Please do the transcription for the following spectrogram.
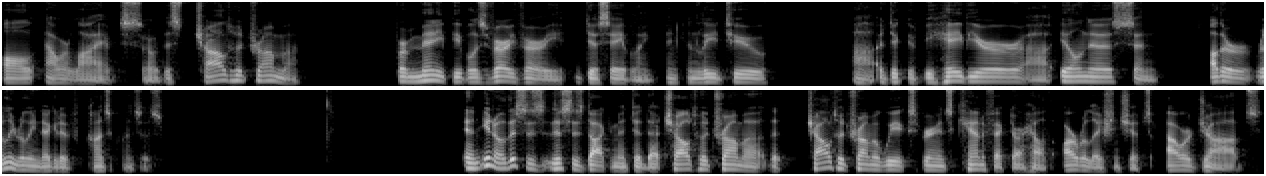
all our lives. So, this childhood trauma for many people is very, very disabling and can lead to uh, addictive behavior, uh, illness, and other really, really negative consequences. And you know, this is this is documented that childhood trauma, that childhood trauma we experience can affect our health, our relationships, our jobs.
